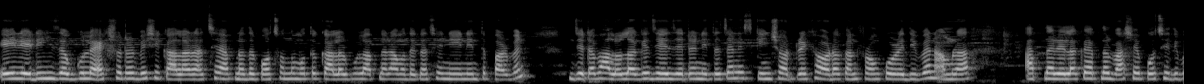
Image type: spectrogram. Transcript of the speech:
এই রেডি হিজাবগুলো একশোটার বেশি কালার আছে। আপনাদের পছন্দ মতো কালারগুলো আপনারা আমাদের কাছে নিয়ে নিতে পারবেন। যেটা ভালো লাগে, যে যেটা নিতে চান, স্ক্রিনশট রেখে অর্ডার কনফার্ম করে দিবেন। আমরা আপনার এলাকায় আপনার বাসায় পৌঁছে দিব,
